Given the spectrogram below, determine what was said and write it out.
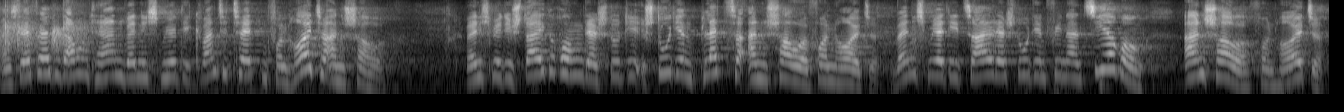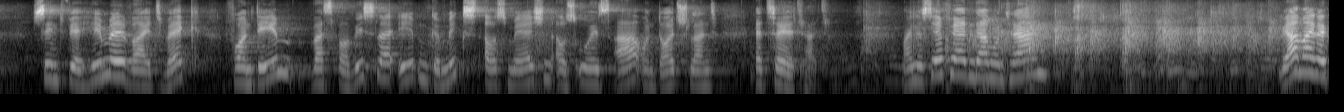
Meine sehr verehrten Damen und Herren, wenn ich mir die Quantitäten von heute anschaue, wenn ich mir die Steigerung der Studienplätze anschaue von heute, wenn ich mir die Zahl der Studienfinanzierung anschaue von heute, sind wir himmelweit weg von dem, was Frau Wissler eben gemixt aus Märchen aus USA und Deutschland erzählt hat. Meine sehr verehrten Damen und Herren, wir haben eine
